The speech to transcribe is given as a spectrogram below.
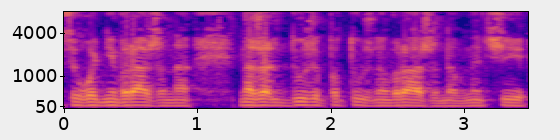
Сьогодні вражена, на жаль, дуже потужно вражена вночі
